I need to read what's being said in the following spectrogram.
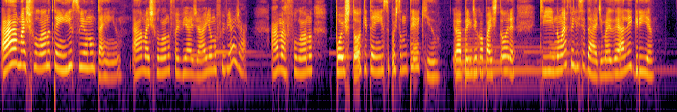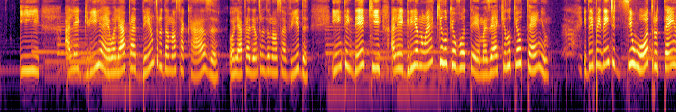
Ah, mas fulano tem isso e eu não tenho. Ah, mas fulano foi viajar e eu não fui viajar. Ah, mas fulano postou que tem isso e postou não tem aquilo. Eu aprendi com a pastora que não é felicidade, mas é alegria. E alegria é olhar para dentro da nossa casa, olhar para dentro da nossa vida e entender que alegria não é aquilo que eu vou ter, mas é aquilo que eu tenho. Independente de se o outro tem,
